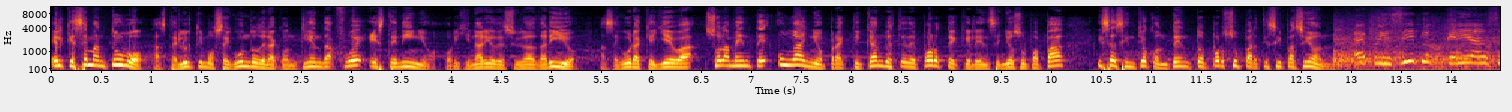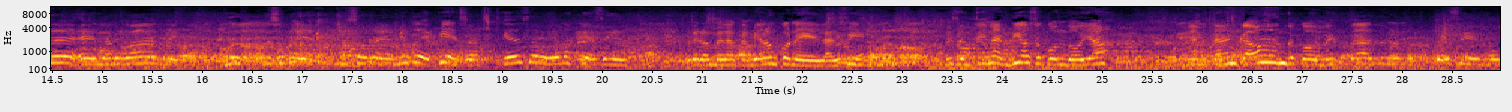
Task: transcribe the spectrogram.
El que se mantuvo hasta el último segundo de la contienda fue este niño, originario de Ciudad Darío. Asegura que lleva solamente un año practicando este deporte que le enseñó su papá y se sintió contento por su participación. Al principio quería hacer eh, la jugada de, de, de de piezas, que desarrollar las piezas, pero me la cambiaron con el alfil. Me sentí nervioso cuando ya ya me cuando me haciendo.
